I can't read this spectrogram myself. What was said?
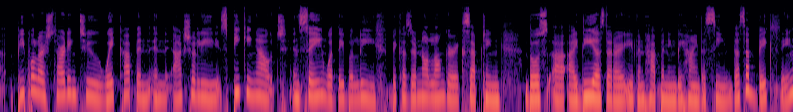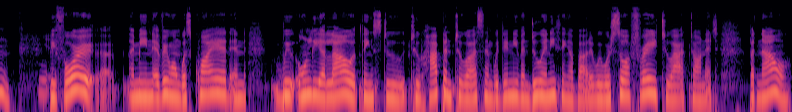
uh, people are starting to wake up and, and actually speaking out and saying what they believe because they're no longer accepting those uh, ideas that are even happening behind the scene. That's a big thing. Yeah. Before, uh, I mean, everyone was quiet and we only allowed things to, to happen to us and we didn't even do anything about it. We were so afraid to act on it. But now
